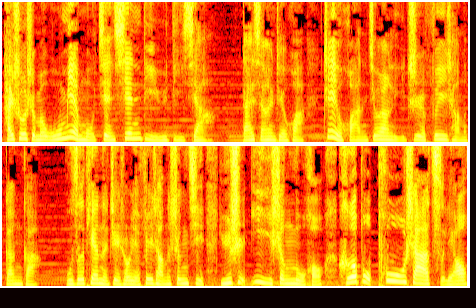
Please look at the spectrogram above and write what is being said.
还说什么无面目见先帝于地下。大家想想这话，这话呢就让李治非常的尴尬。武则天呢这时候也非常的生气，于是一声怒吼：“何不扑杀此僚？”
